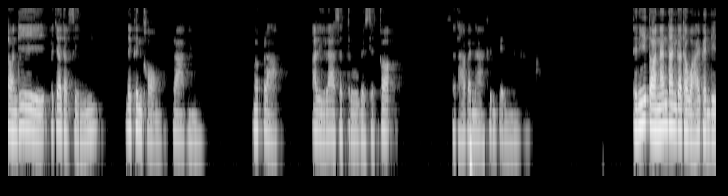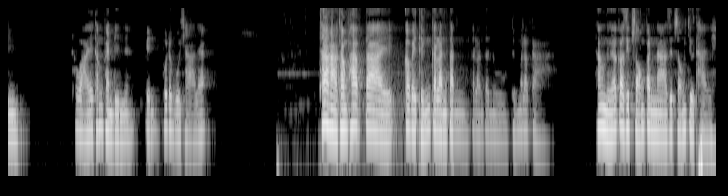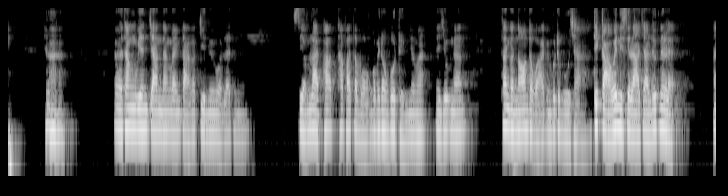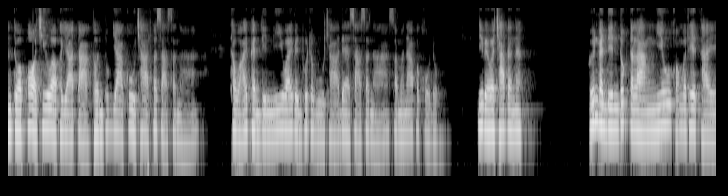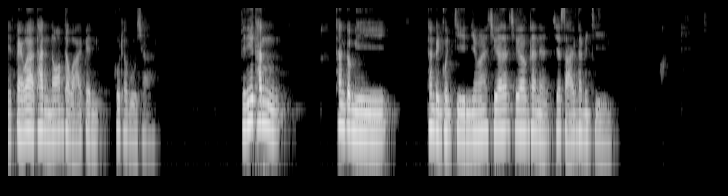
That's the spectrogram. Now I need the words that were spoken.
ตอนที่พระเจ้าตักสินได้ขึ้นครองราชเนี่ยเมื่อปราบอาลีราศัตรูเบ็ดเสร็จก็สถาปนาขึ้นเป็นทีนี้ตอนนั้นท่านก็ถวายแผ่นดิน ถวายทั้งแผ่นดินเนี่ยเป็นพุทธบูชาแล้ว ถ้าหากทางภาคใต้ก็ไปถึงกาลันตันกาลันตนูถึงมะละกา ทางเหนือก็สิบสองปันนาสิบสองจิวไทยเออทางเวียนจันทร์ทางแรงต่างก็กินไปหมดแล้วทั้งเสียมราชพระทัพพัตะบองก็ไม่ต้องพูดถึงใช่ไหมในยุคนั้น ท่านก็น้อมถวายเป็นพุทธบูชา ที่กล่าวไว้ในศิลาจารึกนั่นแหละ อันตัวพ่อชื่อว่าพญาตากทนทุกยากกู้ชาติพระศาสนา ถวายแผ่นดินนี้ไว้เป็นพุทธบูชาแด่ศาสนา สมณะพระโคดม นี่แปลว่าชัดแล้วนะ พื้นแผ่นดินทุกตารางนิ้วของประเทศไทย แปลว่าท่านน้อมถวายเป็นพุทธบูชา ทีนี้ท่านท่านก็มีท่านเป็นคนจีนใช่ไหมเชื้อเชื้อท่านเนี่ยเชื้อสายของท่านเป็นจีน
